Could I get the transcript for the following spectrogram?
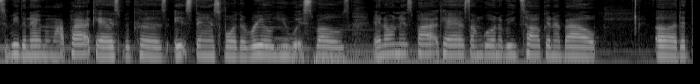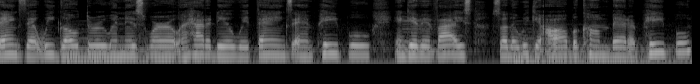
to be the name of my podcast because it stands for The Real You Exposed. And on this podcast, I'm going to be talking about uh, the things that we go through in this world and how to deal with things and people and give advice so that we can all become better people.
